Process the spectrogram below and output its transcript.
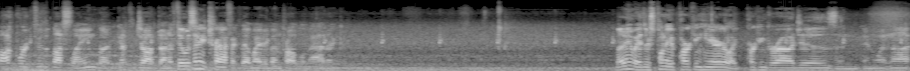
awkward through the bus lane, but got the job done. If there was any traffic, that might have been problematic. But anyway, there's plenty of parking here, like parking garages and, and whatnot.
